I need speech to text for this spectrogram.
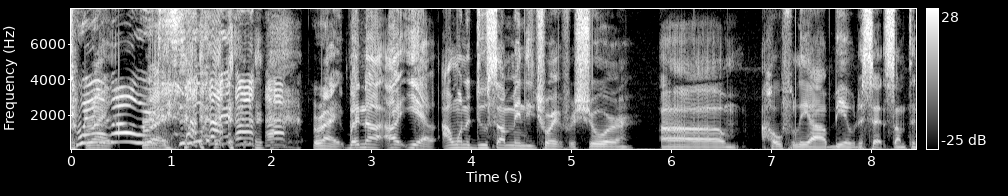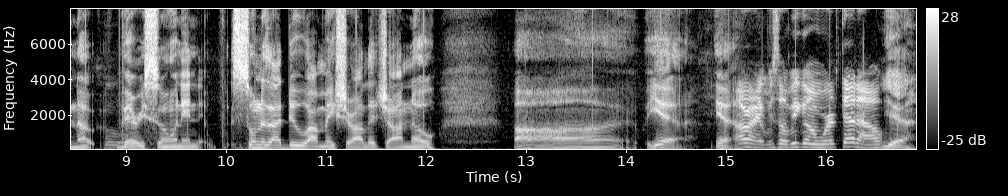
twelve hours. Right. right. But no, uh, yeah, I want to do something in Detroit for sure. Um, hopefully, I'll be able to set something up very soon, and as soon as I do, I'll make sure I let y'all know. Uh, but yeah, yeah, All right, so we're gonna work that out. yeah,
